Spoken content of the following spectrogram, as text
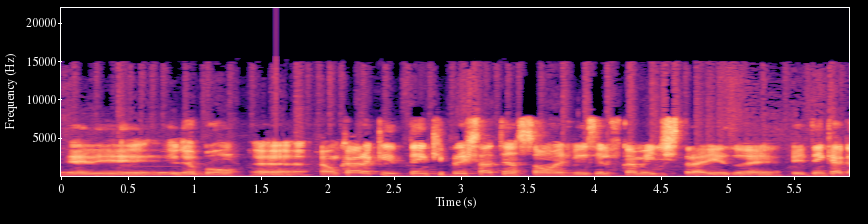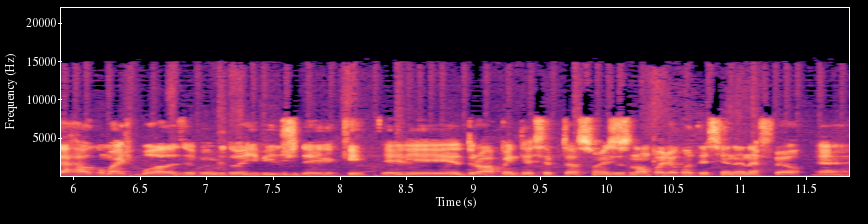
ele, ele é bom. É, é um cara que tem que prestar atenção, às vezes ele fica meio distraído, é, ele tem que agarrar algumas bolas. Eu vi uns dois vídeos dele que ele dropa interceptações, isso não pode acontecer na NFL. É,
